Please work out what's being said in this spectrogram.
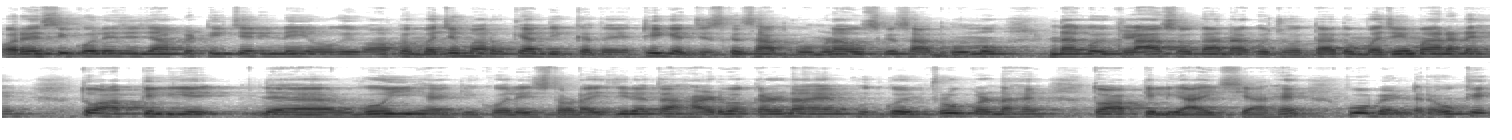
और ऐसी कॉलेज जहाँ पर टीचर ही नहीं होगी, वहाँ पर मज़े मारो, क्या दिक्कत है? ठीक है, जिसके साथ घूमना घूमना उसके साथ घूमो, ना कोई क्लास होता, ना कुछ होता तो मज़े मारने हैं। तो आपके लिए वो ही है कि कॉलेज थोड़ा ईजी रहता है हार्डवर्क करना है, खुद को इम्प्रूव करना है तो आपके लिए आईसीआर है, वो बेटर है ओके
